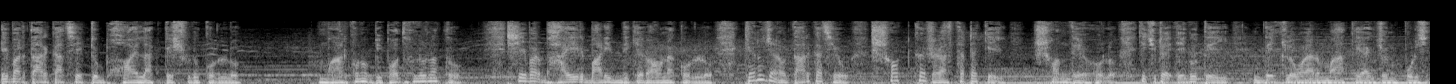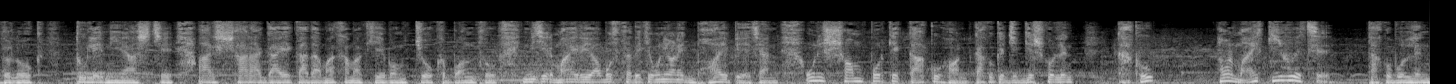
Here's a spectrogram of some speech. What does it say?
এবার তার কাছে একটু ভয় লাগতে শুরু করল। মার কোনো বিপদ হলো না তো? সে এবার ভাইয়ের বাড়ির দিকে রওনা করল। কেন যেন তার কাছেও শর্টকাট রাস্তাটাকেই সন্দেহ হলো। কিছুটা এগোতেই দেখল ওনার মাকে একজন পরিচিত লোক তুলে নিয়ে আসছে আর সারা গায়ে কাদা মাখামাখি এবং চোখ বন্ধ। নিজের মায়ের এই অবস্থা দেখে উনি অনেক ভয় পেয়ে যান। উনি সম্পর্কে কাকু হন। কাকুকে জিজ্ঞেস করলেন, কাকু, আমার মায়ের কি হয়েছে? কাকু বললেন,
